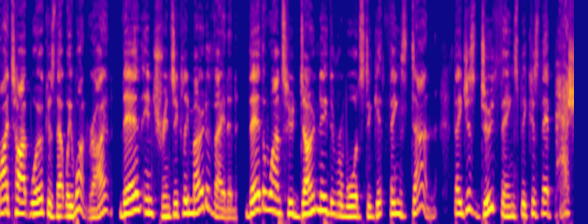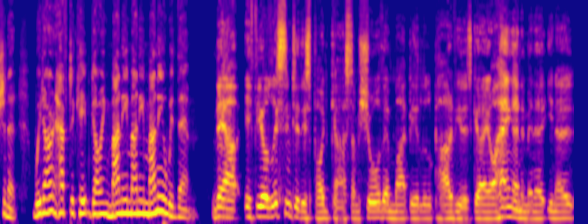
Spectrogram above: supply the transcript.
Y type workers that we want, right? They're intrinsically motivated. They're the ones who don't need the rewards to get things done. They just do things because they're passionate. We don't have to keep going money, money, money with them. Now, if you're listening to this podcast, I'm sure there might be a little part of you that's going, Oh, hang on a minute. You know,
